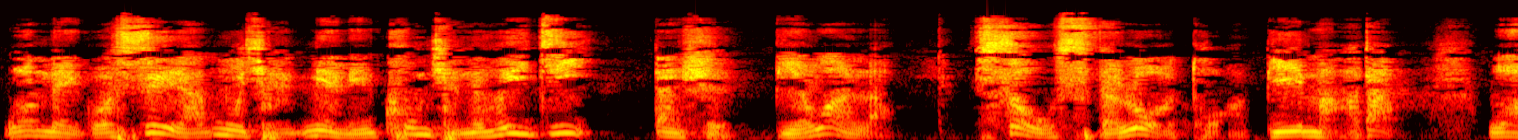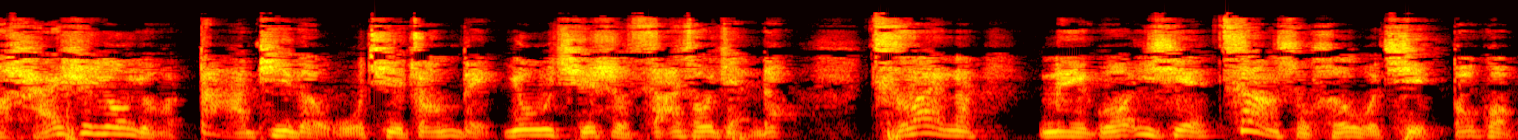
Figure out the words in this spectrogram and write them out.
我美国虽然目前面临空前的危机，但是别忘了，瘦死的骆驼比马大，我还是拥有大批的武器装备，尤其是杀手锏的。此外呢，美国一些战术核武器，包括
